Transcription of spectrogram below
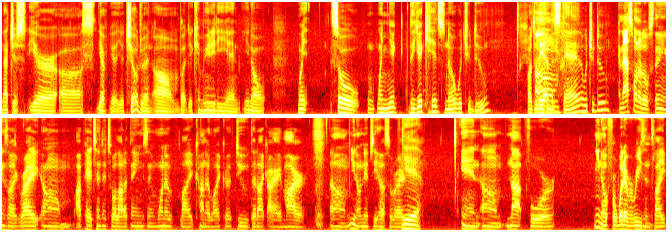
not just your uh your your, your children, um, but your community and you know, when so when you do your kids know what you do, or do they Um, understand what you do? And that's one of those things, like right. Um, I pay attention to a lot of things, and one of like kind of like a dude that like I admire, um, you know, Nipsey Hussle, right? Yeah, and um, not for, you know, for whatever reasons. Like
